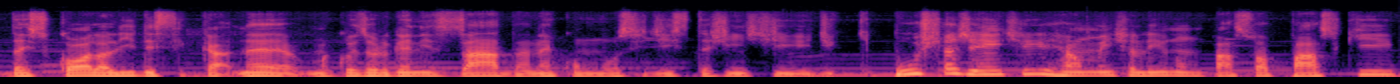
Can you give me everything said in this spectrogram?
da escola ali, desse, né? Uma coisa organizada, né? Como você disse, da gente, de, que puxa a gente realmente ali num passo a passo que,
